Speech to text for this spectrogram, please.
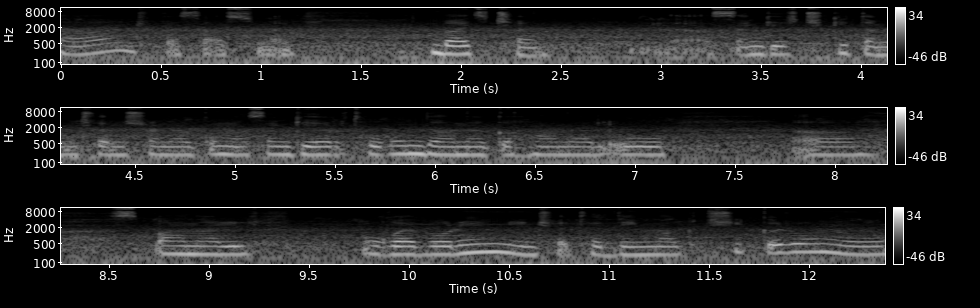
հա, ինչպես ասում են, բայց չէ ասենք ես չգիտեմ ինչ է նշանակում, ասենք երթուղում դանակը հանել ու սպանել ուղևորին, ինչ է թե դիմակ չի կրում ու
